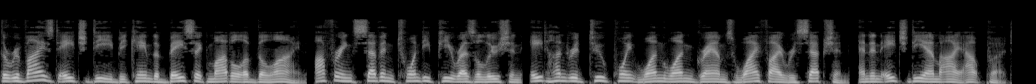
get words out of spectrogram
The revised HD became the basic model of the line, offering 720p resolution, 802.11 grams Wi-Fi reception, and an HDMI output.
